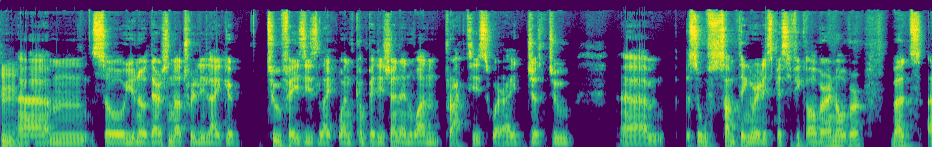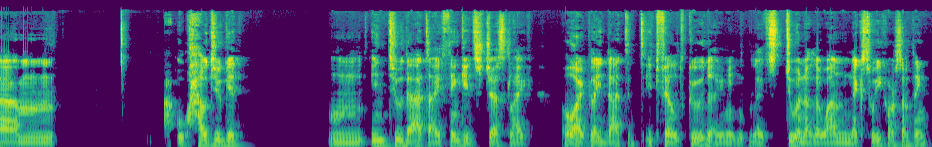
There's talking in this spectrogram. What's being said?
Mm. Um, so you know, there's not really like a, two phases, like one competition and one practice where I just do um, so something really specific over and over. But um, how do you get um, into that? I think it's just like, oh, I played that; it, it, felt good. I mean, let's do another one next week or something,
